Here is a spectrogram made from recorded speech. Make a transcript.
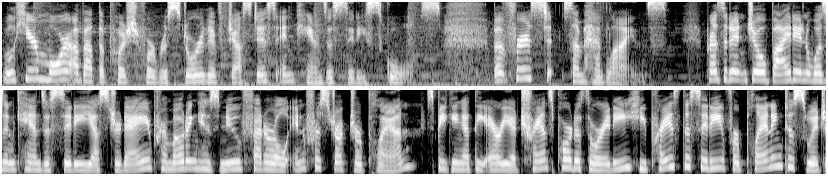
We'll hear more about the push for restorative justice in Kansas City schools. But first, some headlines. President Joe Biden was in Kansas City yesterday promoting his new federal infrastructure plan. Speaking at the Area Transport Authority, he praised the city for planning to switch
